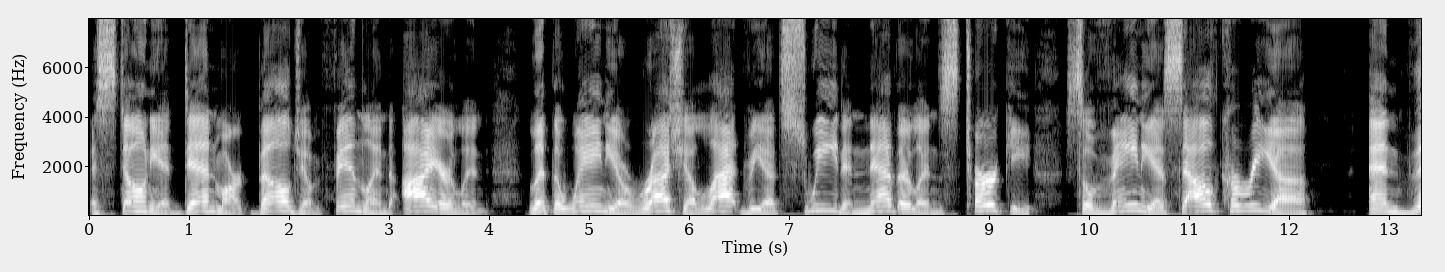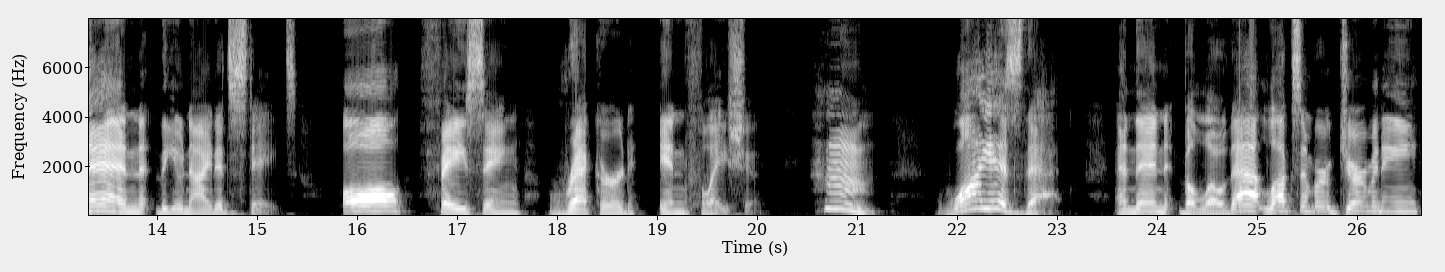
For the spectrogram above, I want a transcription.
Estonia, Denmark, Belgium, Finland, Ireland, Lithuania, Russia, Latvia, Sweden, Netherlands, Turkey, Slovenia, South Korea, and then the United States, all facing record inflation. Hmm, why is that? And then below that, Luxembourg, Germany,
